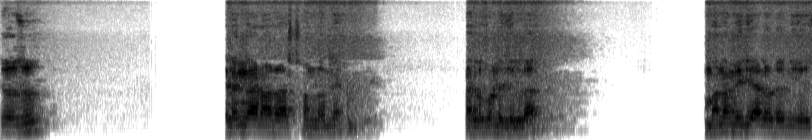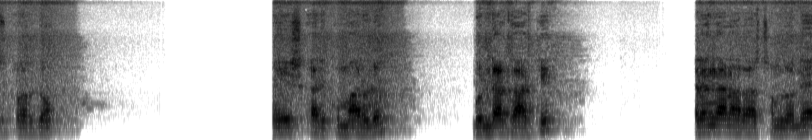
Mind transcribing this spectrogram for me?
ఈరోజు తెలంగాణ రాష్ట్రంలోనే నల్గొండ జిల్లా మన మిర్యాలగూడ నియోజకవర్గం మహేష్ గారి కుమారుడు గుండా కార్తీక్ తెలంగాణ రాష్ట్రంలోనే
